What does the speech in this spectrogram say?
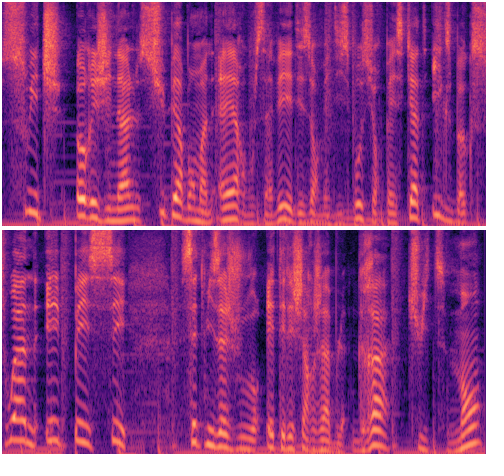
Switch originale, Super Bomberman Air, vous savez, est désormais dispo sur PS4, Xbox One et PC. Cette mise à jour est téléchargeable gratuitement.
